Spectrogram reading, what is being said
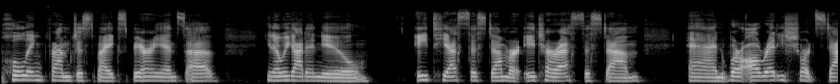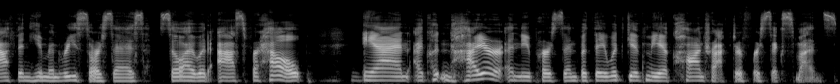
pulling from just my experience of, you know, we got a new ATS system or HRS system, and we're already short staff in human resources. So I would ask for help, mm-hmm. and I couldn't hire a new person, but they would give me a contractor for six months.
